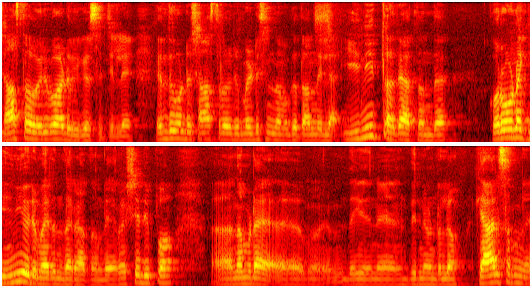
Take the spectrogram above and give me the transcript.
ശാസ്ത്രം ഒരുപാട് വികസിച്ചില്ലേ? എന്തുകൊണ്ട് ശാസ്ത്രം ഒരു മെഡിസിൻ നമുക്ക് തന്നില്ല? ഇനി തരാത്തത് കൊറോണയ്ക്ക് ഇനിയൊരു മരുന്ന് തരാത്തുണ്ട്. റഷ്യയിൽ ഇപ്പോൾ നമ്മുടെ ഇതിനെ ഇത് ഇതിന് ഇതിനുണ്ടല്ലോ ക്യാൻസറിന്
